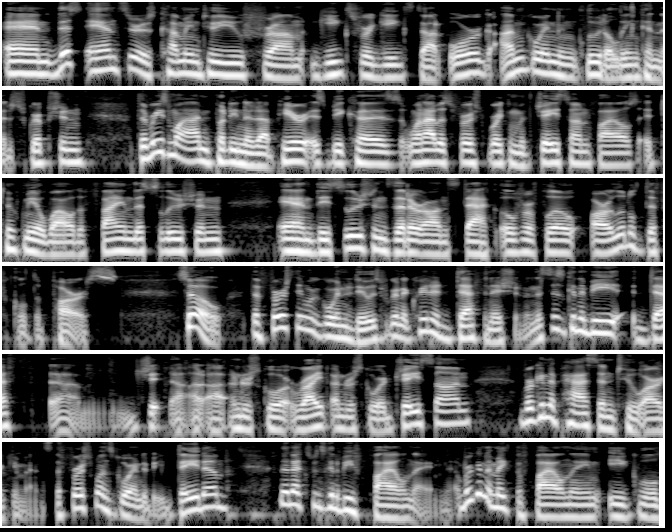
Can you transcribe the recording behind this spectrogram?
And this answer is coming to you from geeksforgeeks.org. I'm going to include a link in the description. The reason why I'm putting it up here is because when I was first working with JSON files, it took me a while to find this solution, and the solutions that are on Stack Overflow are a little difficult to parse. So the first thing we're going to do is we're going to create a definition, and this is going to be def um, j, uh, uh, underscore write underscore JSON. We're going to pass in two arguments. The first one's going to be data, and the next one's going to be file name. And we're going to make the file name equal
